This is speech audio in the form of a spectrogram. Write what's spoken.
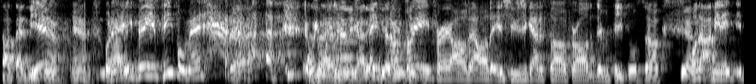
thought that deep yeah, in. Yeah, Well, there are 8 billion people, man. Yeah. we wouldn't have space in our brain people. for all the, all the issues you got to solve for all the different people. So, yeah. well, no, I mean, it, it,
